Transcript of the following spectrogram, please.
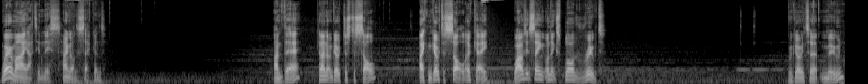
Where am I at in this? Hang on a second. I'm there? Can I not go just to Sol? I can go to Sol, okay. Why was it saying unexplored route? We're going to Moon.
